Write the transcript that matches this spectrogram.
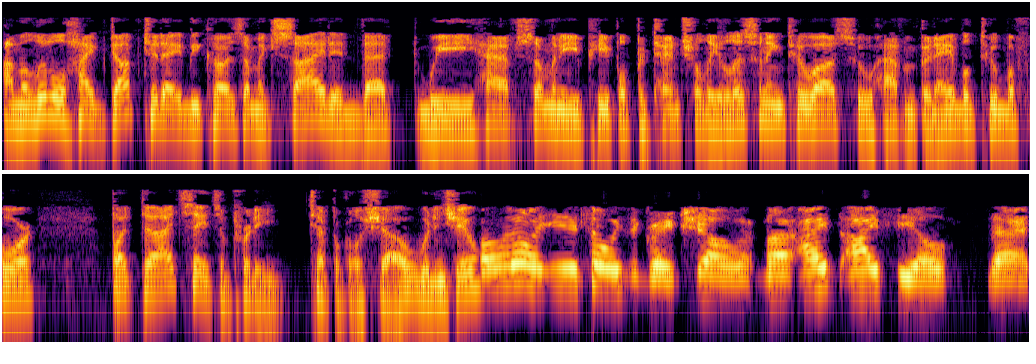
I'm a little hyped up today because I'm excited that we have so many people potentially listening to us who haven't been able to before. But uh, I'd say it's a pretty typical show, wouldn't you? well, no, it's always a great show, but I I feel that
